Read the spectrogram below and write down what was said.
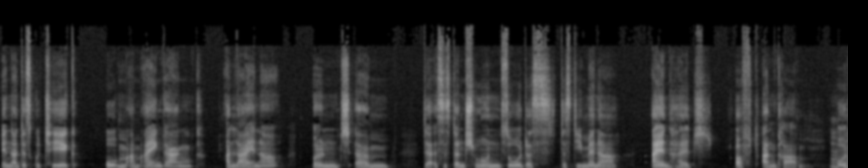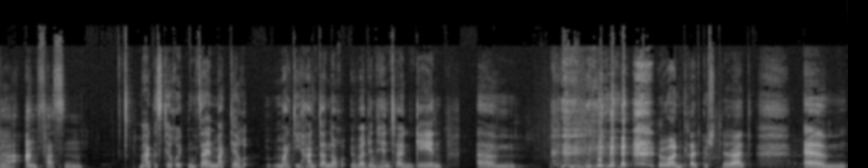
in der Diskothek oben am Eingang alleine und ähm, da ist es dann schon so, dass, dass die Männer einen halt oft angraben oder anfassen. Mag es der Rücken sein, mag, der, mag die Hand dann noch über den Hintern gehen. Ähm, wir wurden gerade gestört. Ähm,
